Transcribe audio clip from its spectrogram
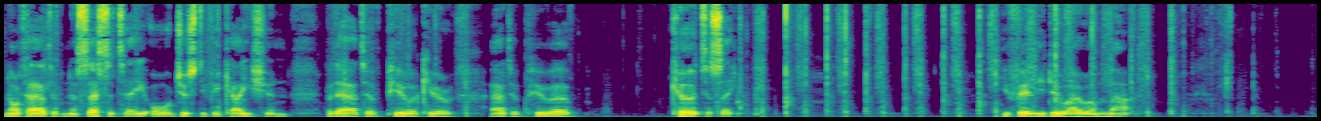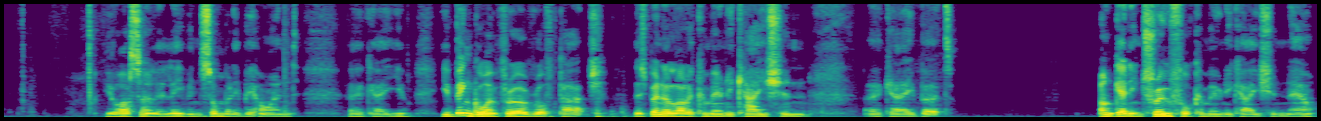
not out of necessity or justification, but out of pure, pure out of pure courtesy. You feel you do owe them that. You are certainly leaving somebody behind. Okay, you you've been going through a rough patch. There's been a lot of communication. Okay, but I'm getting truthful communication now.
